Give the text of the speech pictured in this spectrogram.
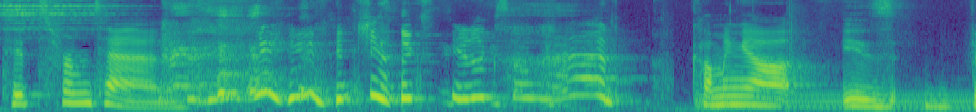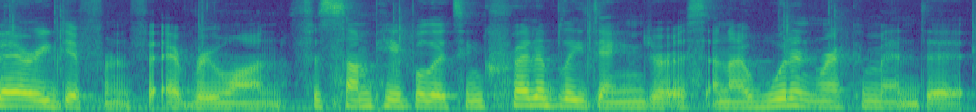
Tips from Tan. she looks, you look so mad. Coming out is very different for everyone. For some people, it's incredibly dangerous and I wouldn't recommend it.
